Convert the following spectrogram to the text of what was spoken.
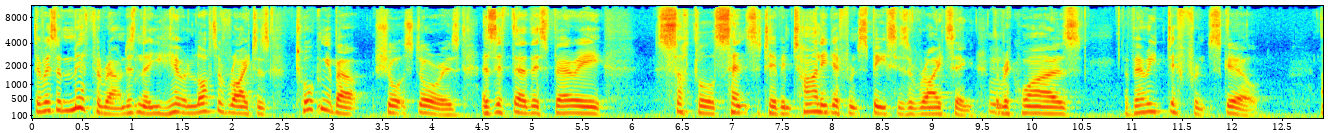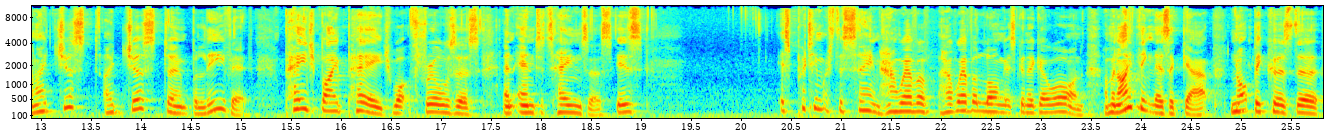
there is a myth around, isn't there? You hear a lot of writers talking about short stories as if they're this very subtle, sensitive, entirely different species of writing mm. that hmm. requires a very different skill. And I just, I just don't believe it. Page by page, what thrills us and entertains us is it's pretty much the same, however, however long it's going to go on. I mean, I think there's a gap, not because the,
